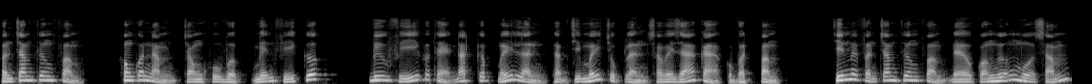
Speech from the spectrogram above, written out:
phần trăm thương phẩm không có nằm trong khu vực miễn phí cước. Biêu phí có thể đắt gấp mấy lần, thậm chí mấy chục lần so với giá cả của vật phẩm. 90% thương phẩm đều có ngưỡng mua sắm,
